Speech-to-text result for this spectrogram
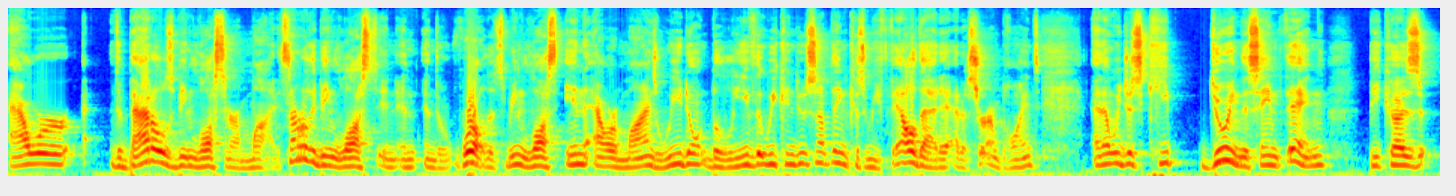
our the battle is being lost in our mind. It's not really being lost in, in, in, the world. It's being lost in our minds. We don't believe that we can do something because we failed at it at a certain point, and then we just keep doing the same thing because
